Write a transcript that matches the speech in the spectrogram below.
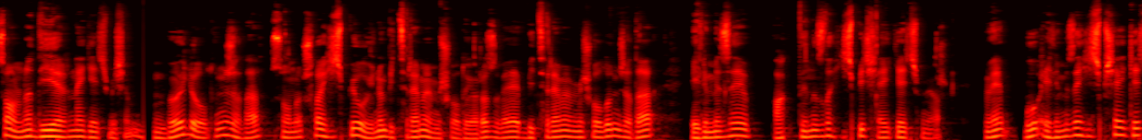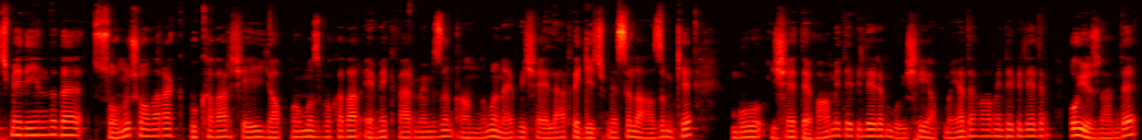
Sonra diğerine geçmişim. Böyle olunca da sonuçta hiçbir oyunu bitirememiş oluyoruz ve bitirememiş olunca da elimize baktığınızda hiçbir şey geçmiyor. Ve bu elimize hiçbir şey geçmediğinde de sonuç olarak bu kadar şeyi yapmamız, bu kadar emek vermemizin anlamı ne? Bir şeyler de geçmesi lazım ki bu işe devam edebilirim, bu işi yapmaya devam edebilelim. O yüzden de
